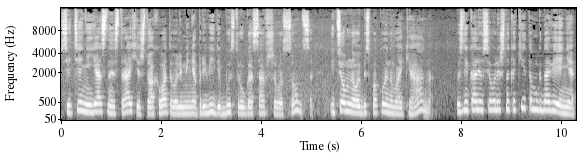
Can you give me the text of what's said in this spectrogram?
все те неясные страхи, что охватывали меня при виде быстро угасавшего солнца и темного беспокойного океана, возникали всего лишь на какие-то мгновения,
